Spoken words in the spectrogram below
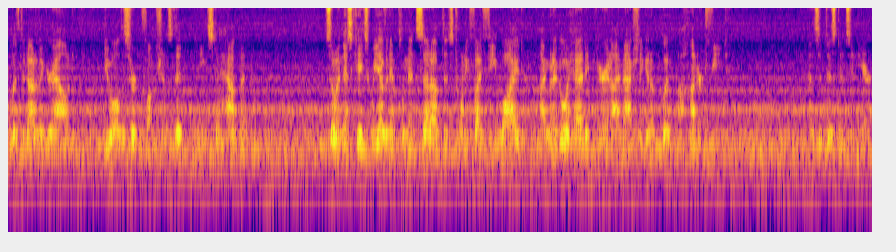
lift it out of the ground, do all the certain functions that needs to happen. So in this case, we have an implement set up that's 25 feet wide. I'm going to go ahead in here and I'm actually going to put 100 feet as a distance in here.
